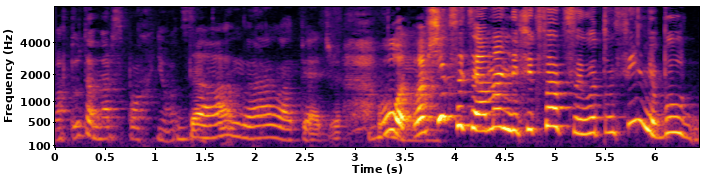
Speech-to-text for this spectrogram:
А тут она распахнется. Да, да, опять же. Ну, вот. Вообще, кстати, анальной фиксации в этом фильме был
